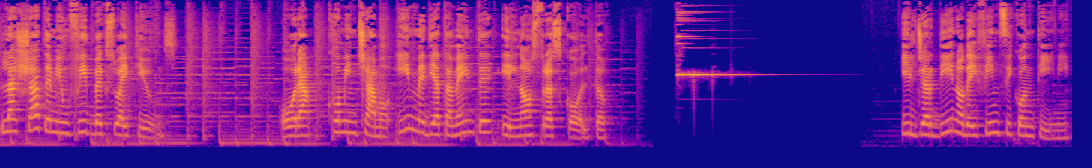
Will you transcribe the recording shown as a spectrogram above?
lasciatemi un feedback su iTunes. Ora cominciamo immediatamente il nostro ascolto. Il giardino dei Finzi Contini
